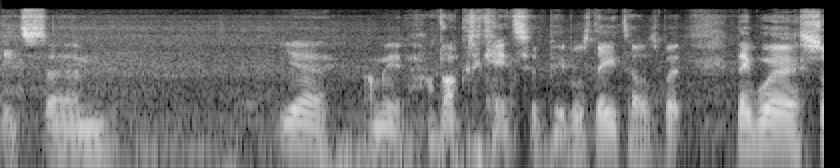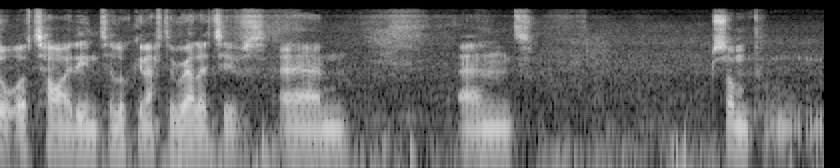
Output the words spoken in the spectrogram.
it's um, yeah, I mean, I'm not going to get into people's details, but they were sort of tied into looking after relatives, um, and some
